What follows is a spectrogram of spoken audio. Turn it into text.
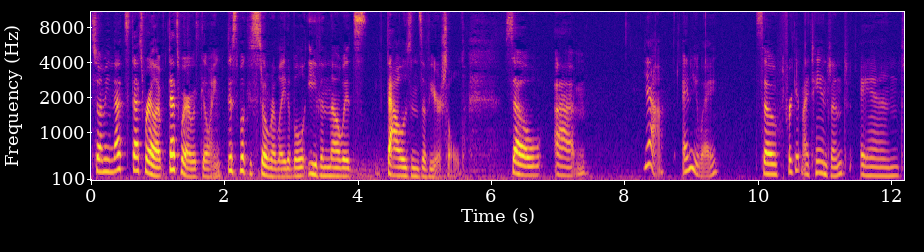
so i mean that's that's where I, that's where i was going. This book is still relatable even though it's thousands of years old. So, um, yeah, anyway, so forget my tangent and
